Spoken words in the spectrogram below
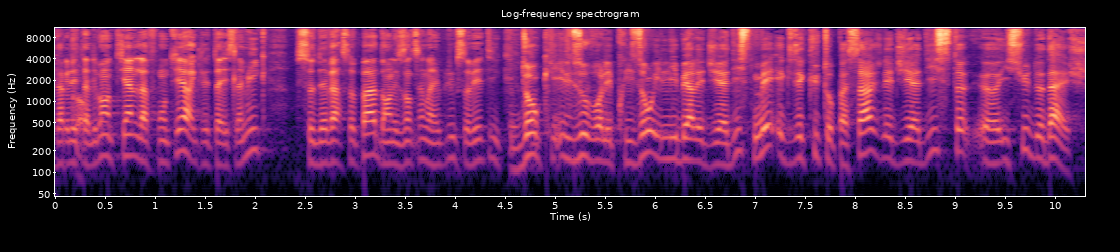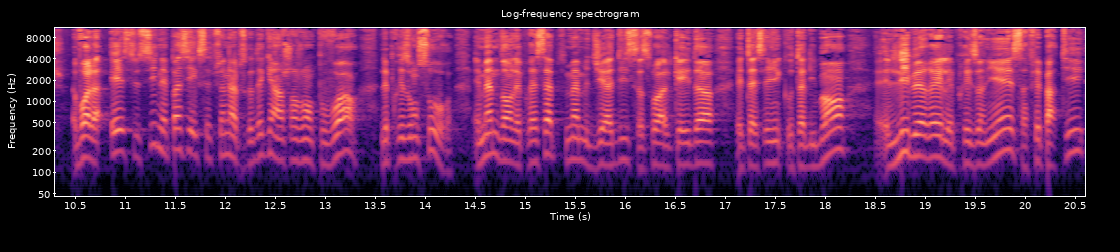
que les talibans tiennent la frontière avec l'État islamique se déverse pas dans les anciennes républiques soviétiques. Donc ils ouvrent les prisons, ils libèrent les djihadistes, mais exécutent au passage les djihadistes euh, issus de Daesh. Voilà, et ceci n'est pas si exceptionnel, parce que dès qu'il y a un changement de pouvoir, les prisons s'ouvrent. Et même dans les préceptes, même djihadistes, que ce soit Al-Qaïda, État islamique ou talibans, libérer les prisonniers, ça fait partie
